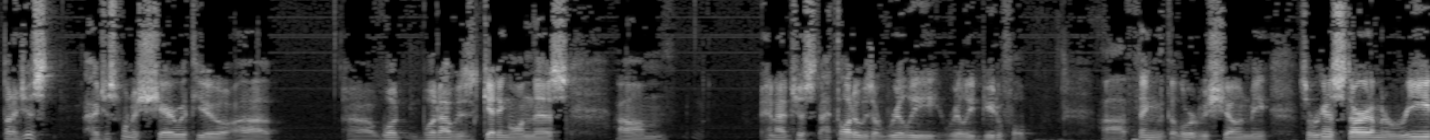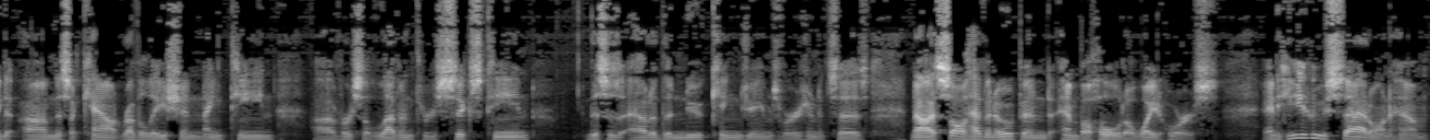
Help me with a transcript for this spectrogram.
but I just I just want to share with you uh, uh, what what I was getting on this, um, and I just I thought it was a really really beautiful uh, thing that the Lord was showing me. So we're going to start. I'm going to read um, this account, Revelation 19, uh, verse 11 through 16. This is out of the New King James Version. It says, Now I saw heaven opened, and behold, a white horse. And he who sat on him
